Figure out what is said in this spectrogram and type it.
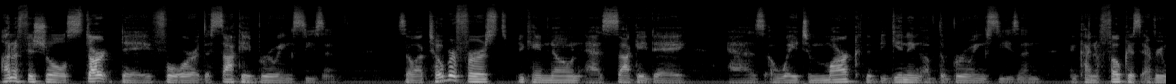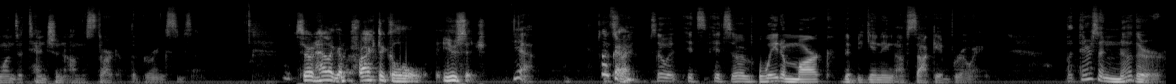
unofficial start day for the sake brewing season. So October 1st became known as Sake Day as a way to mark the beginning of the brewing season and kind of focus everyone's attention on the start of the brewing season. So it had like a practical usage. Yeah. Okay. right. So it, it's it's a way to mark the beginning of sake brewing. But there's another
